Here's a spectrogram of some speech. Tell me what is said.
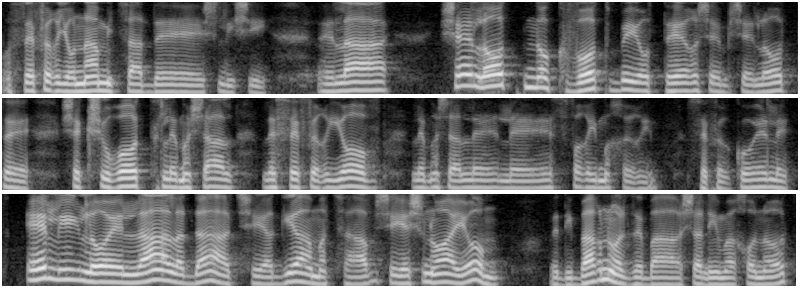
או ספר יונה מצד אה, שלישי, אלא שאלות נוקבות ביותר שהן שאלות אה, שקשורות למשל לספר איוב, למשל לספרים אחרים, ספר קהלת. אלי לא העלה על הדעת שיגיע המצב שישנו היום, ודיברנו על זה בשנים האחרונות,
